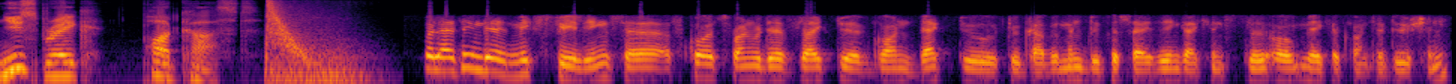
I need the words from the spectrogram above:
Newsbreak podcast. Well, I think there are mixed feelings. Uh, of course, one would have liked to have gone back to, to government because I think I can still oh, make a contribution.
